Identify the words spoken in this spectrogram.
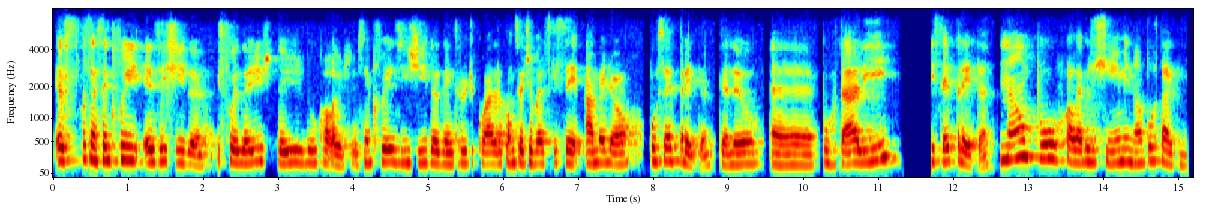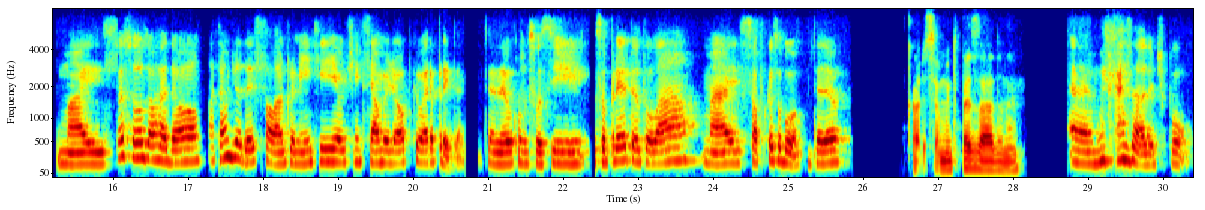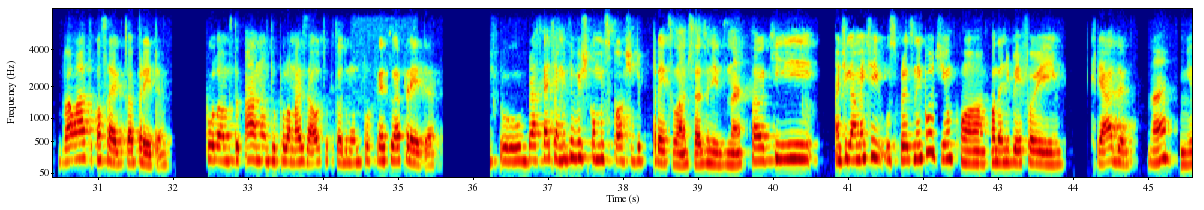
Eu, assim, eu sempre fui exigida, isso foi desde, desde o colégio, eu sempre fui exigida dentro de quadra como se eu tivesse que ser a melhor por ser preta, entendeu? É, por estar ali e ser preta. Não por colegas de time, não por técnico, mas pessoas ao redor, até um dia desses falaram para mim que eu tinha que ser a melhor porque eu era preta entendeu? Como se fosse, eu sou preta, eu tô lá, mas só porque eu sou boa, entendeu? Cara, isso é muito pesado, né? É, muito pesado. Tipo, vai lá, tu consegue, tu é preta. Pula, tu, ah, não, tu pula mais alto que todo mundo porque tu é preta. O basquete é muito visto como esporte de preto lá nos Estados Unidos, né? Só que antigamente os pretos nem podiam, quando a NBA foi criada, né? Em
